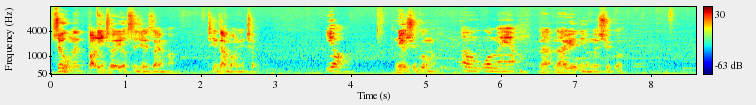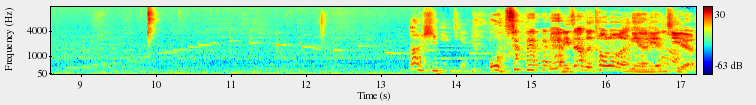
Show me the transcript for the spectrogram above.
所以我们保龄球也有世界赛吗？青藏保龄球。有。你有去过吗？嗯，我没有。那那月你有没有去过？二十年前，哇！你这样子透露了你的年纪了。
